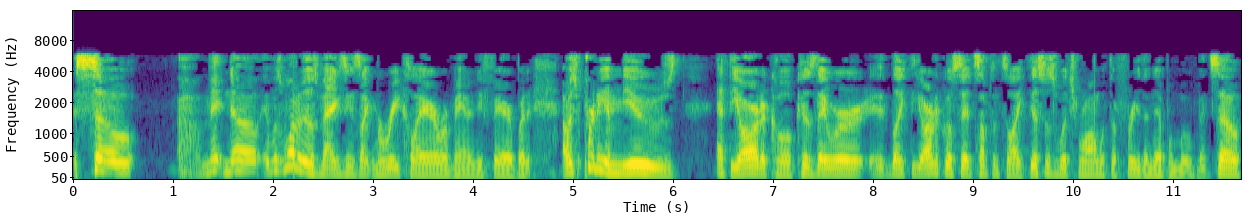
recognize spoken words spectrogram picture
so oh, no, it was one of those magazines like Marie Claire or Vanity Fair, but I was pretty amused at the article because they were like the article said something to like this is what's wrong with the free the nipple movement. So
